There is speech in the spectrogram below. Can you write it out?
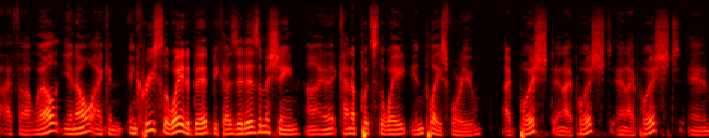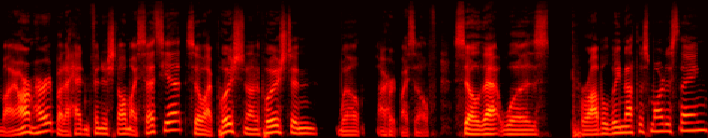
I thought, well, you know, I can increase the weight a bit because it is a machine uh, and it kind of puts the weight in place for you. I pushed and I pushed and I pushed, and my arm hurt, but I hadn't finished all my sets yet. So I pushed and I pushed, and well, I hurt myself. So that was probably not the smartest thing.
